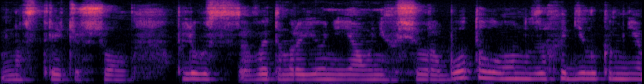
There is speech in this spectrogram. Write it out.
навстречу шел. Плюс в этом районе я у них еще работала, он заходил ко мне.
